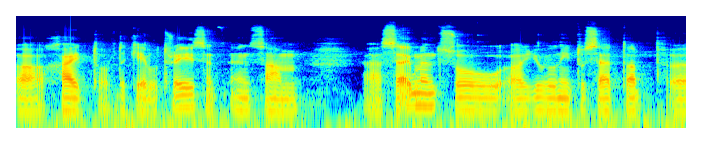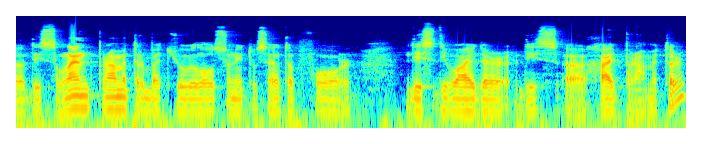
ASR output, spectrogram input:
uh, height of the cable trays and, and some uh, segments. So uh, you will need to set up uh, this length parameter but you will also need to set up for this divider this height parameter.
